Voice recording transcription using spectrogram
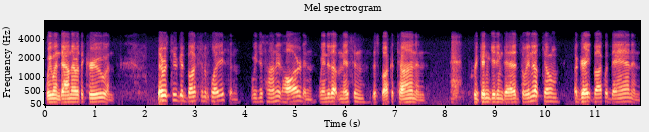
we went down there with the crew, and there was two good bucks in a place, and we just hunted hard, and we ended up missing this buck a ton, and we couldn't get him dead, so we ended up killing a great buck with Dan, and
